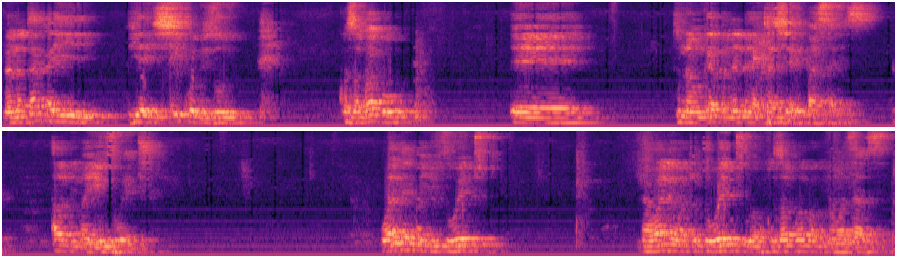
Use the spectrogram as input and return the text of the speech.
na nataka hii pia ishikwe vizuri, kwa sababu e, tunaongea maneno ya tertiary bursaries. Au ni mayouth wetu, wale mayouth wetu na wale watoto wetu, kwa sababu hapa kuna wazazi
